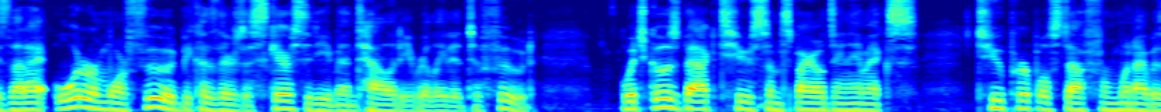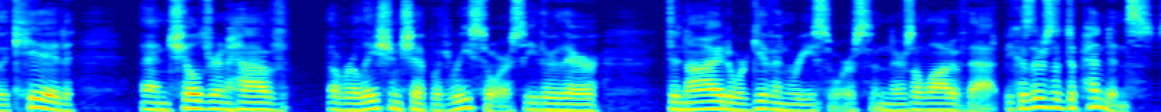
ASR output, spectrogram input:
is that I order more food because there's a scarcity mentality related to food, which goes back to some spiral dynamics, two purple stuff from when I was a kid, and children have a relationship with resource. Either they're denied or given resource, and there's a lot of that because there's a dependence.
